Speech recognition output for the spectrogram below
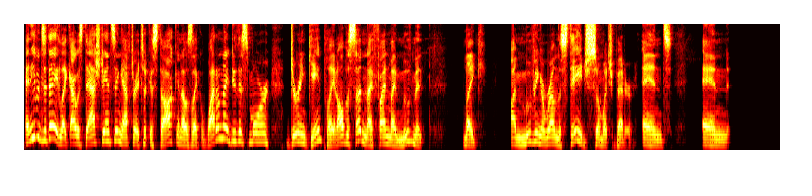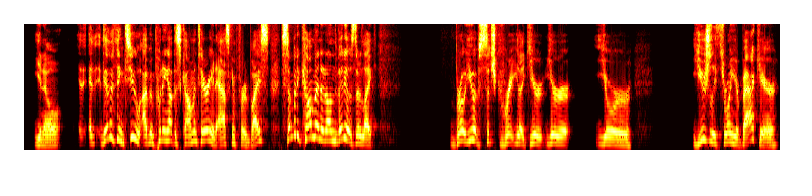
And even today like I was dash dancing after I took a stock and I was like why don't I do this more during gameplay? And all of a sudden I find my movement like I'm moving around the stage so much better. And and you know, the other thing too, I've been putting out this commentary and asking for advice. Somebody commented on the videos. They're like, "Bro, you have such great like you're you're you're usually throwing your back air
